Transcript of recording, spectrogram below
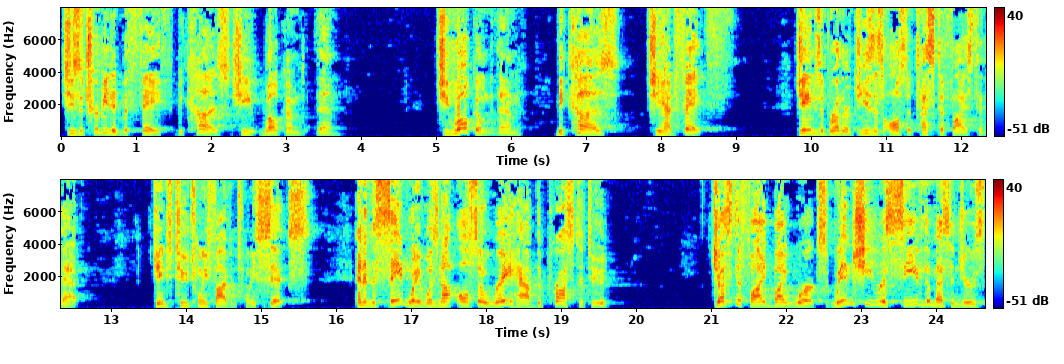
She's attributed with faith because she welcomed them. She welcomed them because she had faith. James, the brother of Jesus, also testifies to that. James 2, 25 and 26. And in the same way was not also Rahab the prostitute justified by works when she received the messengers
